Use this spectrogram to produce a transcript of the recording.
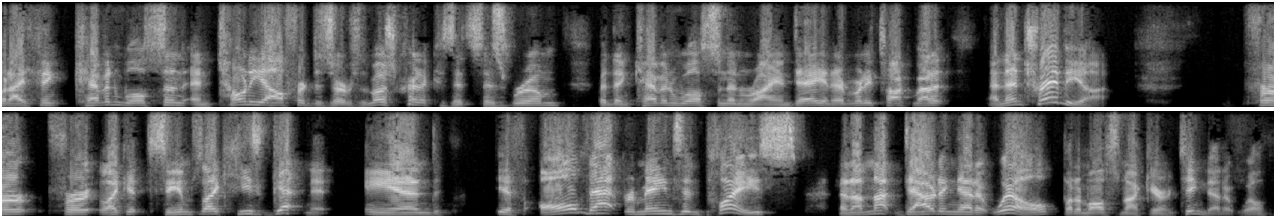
But I think Kevin Wilson and Tony Alford deserves the most credit because it's his room. But then Kevin Wilson and Ryan Day and everybody talk about it. And then TreVeyon for for like it seems like he's getting it. And if all that remains in place, and I'm not doubting that it will, but I'm also not guaranteeing that it will.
